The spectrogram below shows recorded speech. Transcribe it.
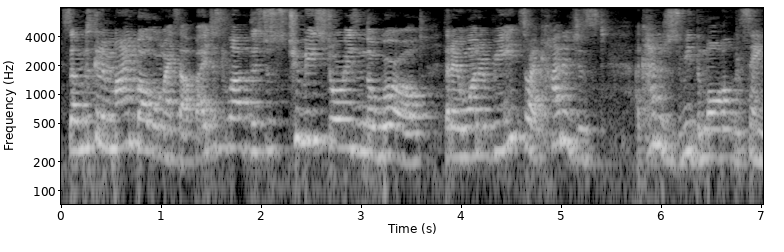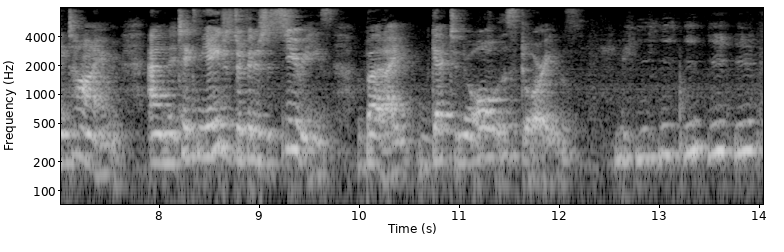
So I'm just gonna mind boggle myself I just love there's just too many stories in the world that I want to read so I kind of just I kind of just read them all at the same time and it takes me ages to finish a series but I get to know all the stories. and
